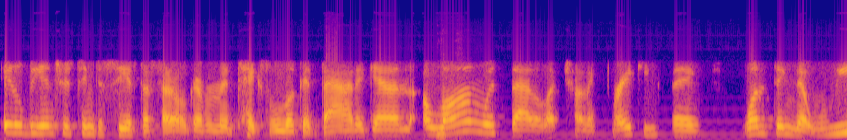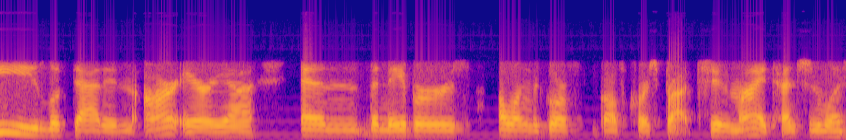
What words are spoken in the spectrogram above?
it'll be interesting to see if the federal government takes a look at that again, along with that electronic braking thing. One thing that we looked at in our area and the neighbors along the golf, golf course brought to my attention was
